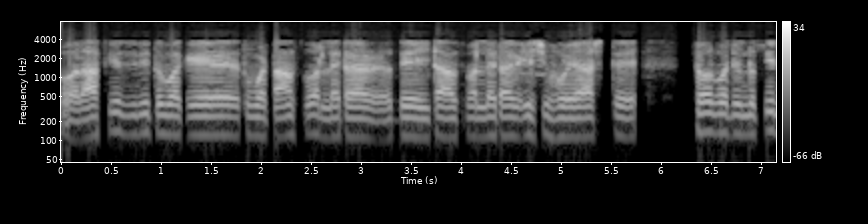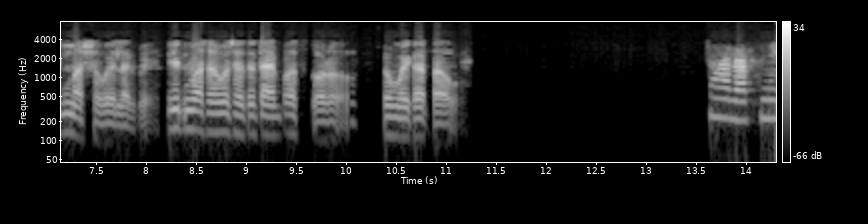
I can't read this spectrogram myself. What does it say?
আর আজকে যদি তোমাকে তোমার ট্রান্সফার লেটার দেই ট্রান্সফার লেটার ইস্যু হয়ে আসতে সর্বনিম্ন তিন মাস সময় লাগবে। তিন মাস আমার সাথে টাইম পাস করো, সময় কাটাও। স্যার, আপনি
